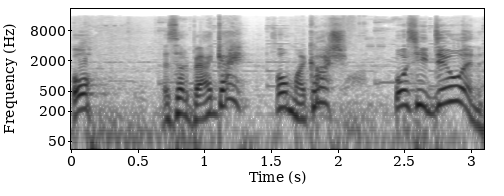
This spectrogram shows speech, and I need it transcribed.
Oh, is that a bad guy? Oh my gosh. What was he doing?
